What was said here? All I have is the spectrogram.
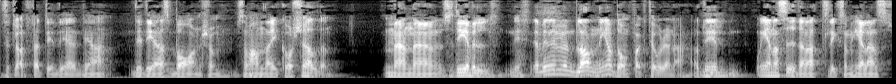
Såklart för att det är, det, det det är deras barn som, som Mm. hamnar i korselden. Men eh, så det är väl, jag vet en blandning av de faktorerna. Att det är Mm. å ena sidan att liksom hela ens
